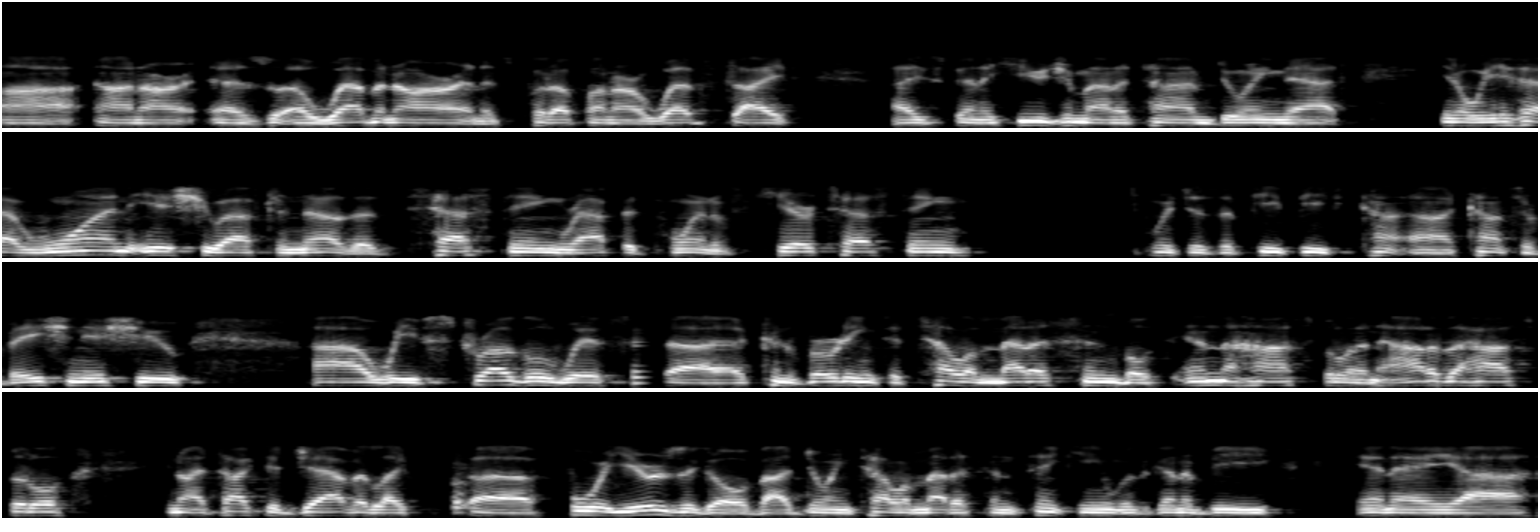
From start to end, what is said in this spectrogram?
uh, on our as a webinar and it's put up on our website. I spent a huge amount of time doing that. You know, we've had one issue after another testing, rapid point of care testing, which is a PP uh, conservation issue. Uh, we've struggled with uh, converting to telemedicine both in the hospital and out of the hospital. You know, I talked to Javid like uh, four years ago about doing telemedicine, thinking it was going to be in a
